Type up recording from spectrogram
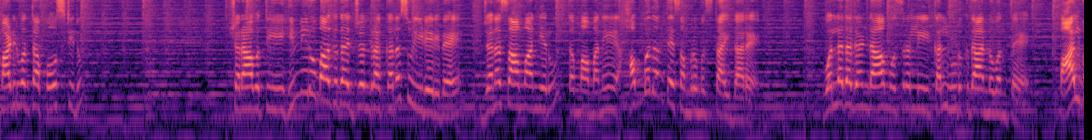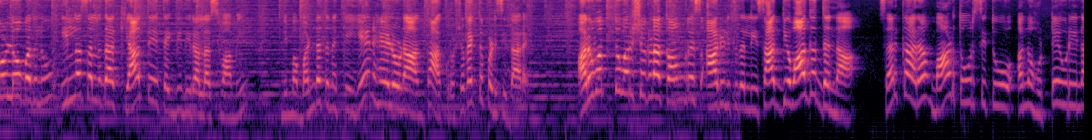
ಮಾಡಿರುವಂತಹ ಪೋಸ್ಟ್ ಇದು. ಶರಾವತಿ ಹಿನ್ನೀರು ಭಾಗದ ಜನರ ಕನಸು ಈಡೇರಿದೆ. ಜನಸಾಮಾನ್ಯರು ತಮ್ಮ ಮನೆ ಹಬ್ಬದಂತೆ ಸಂಭ್ರಮಿಸ್ತಾ ಇದ್ದಾರೆ. ಒಲ್ಲದ ಗಂಡ ಮೊಸರಲ್ಲಿ ಕಲ್ಲು ಹುಡುಕದ ಅನ್ನುವಂತೆ. ಪಾಲ್ಗೊಳ್ಳೋ ಬದಲು ಇಲ್ಲ ಸಲ್ಲದ ಖ್ಯಾತೆ ತೆಗೆದಿದ್ದೀರಲ್ಲ ಸ್ವಾಮಿ. ನಿಮ್ಮ ಬಂಡತನಕ್ಕೆ ಏನ್ ಹೇಳೋಣ ಅಂತ ಆಕ್ರೋಶ ವ್ಯಕ್ತಪಡಿಸಿದ್ದಾರೆ. ಅರವತ್ತು ವರ್ಷಗಳ ಕಾಂಗ್ರೆಸ್ ಆಡಳಿತದಲ್ಲಿ ಸಾಧ್ಯವಾಗದ್ದನ್ನ ಸರ್ಕಾರ ಮಾಡ್ ತೋರಿಸಿತು ಅನ್ನೋ ಹೊಟ್ಟೆ ಉರಿನ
